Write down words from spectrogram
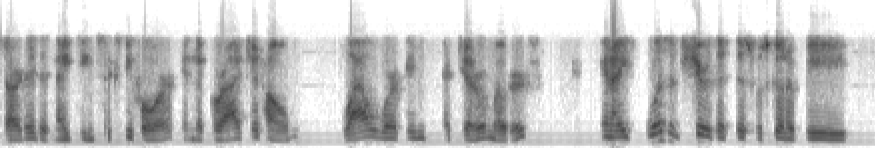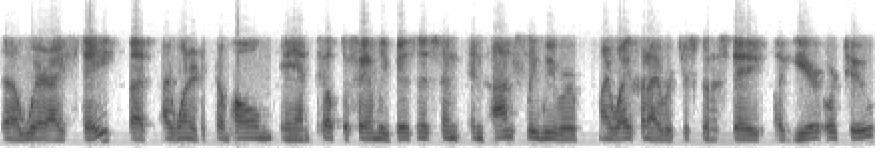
started in 1964 in the garage at home while working at General Motors and I wasn't sure that this was going to be uh, where I stayed, but I wanted to come home and help the family business. And, and honestly, we were, my wife and I were just going to stay a year or two.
